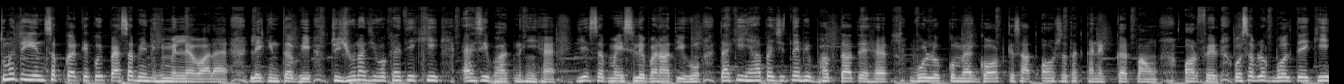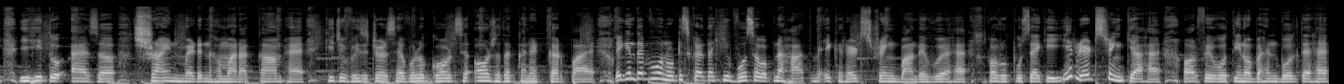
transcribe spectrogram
तुम्हें तो इन सब करके कोई पैसा भी नहीं मिलने वाला है। लेकिन तभी जो यूना थी वो कहती है कि ऐसी बात नहीं है। ये सब मैं इसलिए बनाती हूँ ताकि यहाँ पे जितने भी भक्त आते हैं, वो लोग को मैं गॉड के साथ और ज़्यादा कनेक्ट कर पाऊँ। और फिर वो सब लोग बोलते हैं कि यही तो एज अ श्राइन मेडन हमारा काम है कि जो विजिटर्स है, वो लोग गॉड से और ज़्यादा कनेक्ट कर पाए। लेकिन तभी वो नोटिस करता है कि वो सब अपने हाथ में एक रेड स्ट्रिंग बांधे हुए है और वो पूछता है कि ये रेड स्ट्रिंग क्या है? और फिर वो तीनों बहन बोलते हैं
